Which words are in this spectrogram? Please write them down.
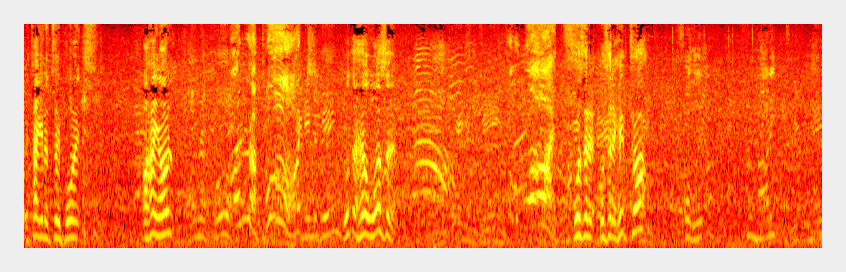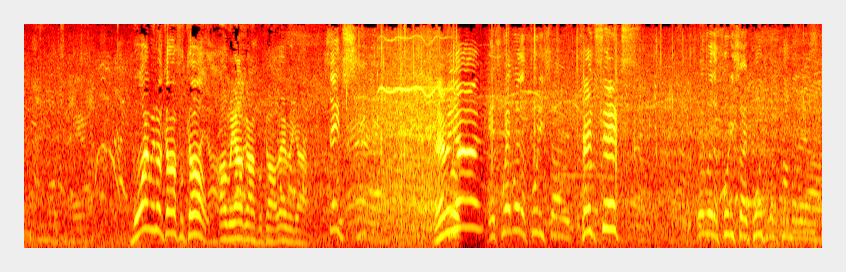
They're taking the two points. Oh, hang on. On report. What the hell was it? What? Was it a, was it a hip drop? Probably. Why are we not going for goal? Oh, we are going for goal. There we go. Seems. There we go. It's wet weather footy, so 10-6. wet weather footy, so points are going to come at our,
